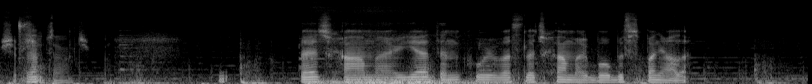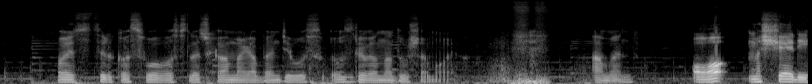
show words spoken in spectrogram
się przydać. Sledgehammer, jeden kurwa sledgehammer byłoby wspaniale. Powiedz tylko słowo sledgehammer, a będzie uz uzdrowiona dusza moja. Amen. O, machete.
